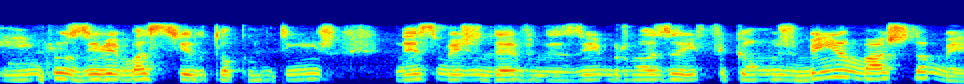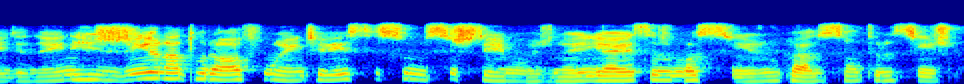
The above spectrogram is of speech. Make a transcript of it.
inclusive a bacia do Tocantins, nesse mês de dezembro, nós aí ficamos bem abaixo da média, né, energia natural afluente a esses subsistemas, né, e a essas bacias, no caso São Francisco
